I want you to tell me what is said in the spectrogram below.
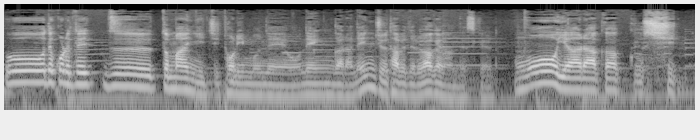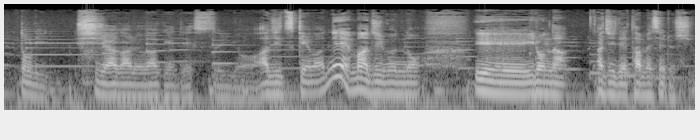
おーで、これでずっと毎日鶏胸を年がら年中食べてるわけなんですけれど。もう柔らかくしっとり仕上がるわけですよ。味付けはね、まあ自分の、えー、いろんな味で試せるし。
